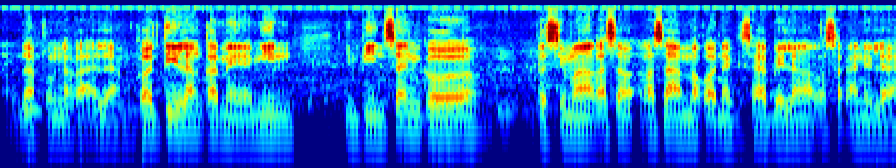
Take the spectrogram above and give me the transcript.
Wala pong nakaalam. Konti lang kami. I mean, yung pinsan ko, tapos yung mga kasama, kasama ko, nagsabi lang ako sa kanila.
